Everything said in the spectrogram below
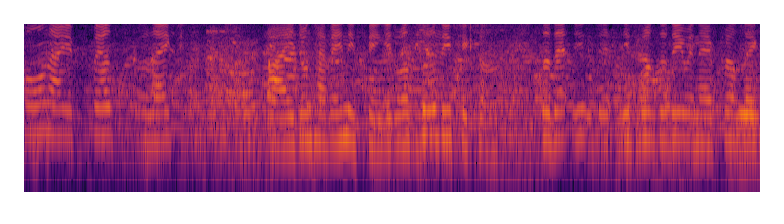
phone, I felt like I don't have anything. It was so difficult. So that it, it was the day when I felt like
